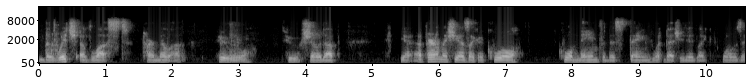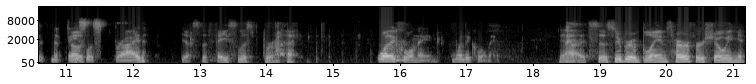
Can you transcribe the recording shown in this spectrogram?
the Witch of Lust, Carmilla, who who showed up. Yeah, apparently she has like a cool cool name for this thing what that she did like what was it the Oh. faceless bride Yes, the faceless bride. what a cool name what a cool name Yeah, it's uh, Subaru blames her for showing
